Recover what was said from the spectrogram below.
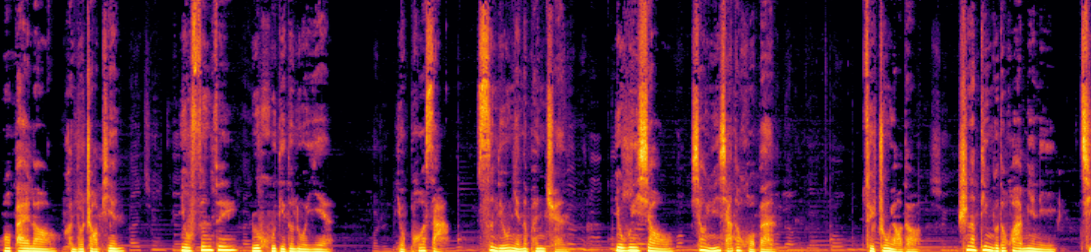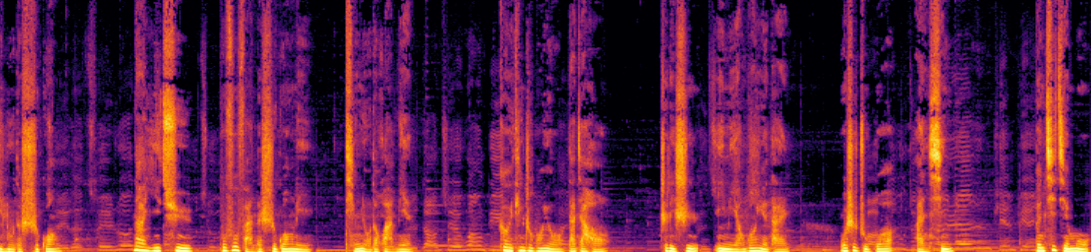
我拍了很多照片，有纷飞如蝴蝶的落叶，有泼洒似流年的喷泉，有微笑像云霞的伙伴。最重要的是那定格的画面里记录的时光，那一去不复返的时光里。停留的画面。各位听众朋友，大家好，这里是一米阳光月台，我是主播安心。本期节目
